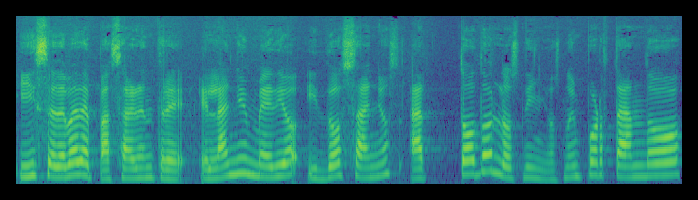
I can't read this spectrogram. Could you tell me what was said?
y se debe de pasar entre el año y medio y dos años a todos los niños, no importando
